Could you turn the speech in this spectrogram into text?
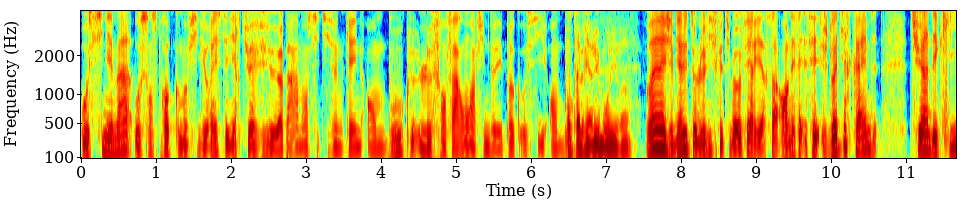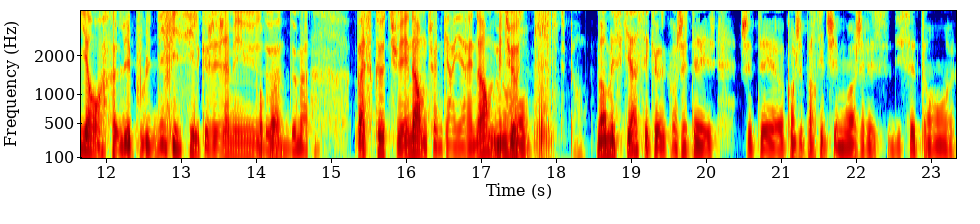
au cinéma, au sens propre comme au figuré, c'est-à-dire tu as vu euh, apparemment Citizen Kane en boucle, Le Fanfaron, un film de l'époque aussi en boucle. Ah, t'as bien lu mon livre. Hein. Ouais, j'ai bien lu le livre que tu m'as offert hier soir. En effet, je dois dire quand même, tu es un des clients les plus difficiles que j'ai jamais eu de, de, ma. Parce que tu es énorme, tu as une carrière énorme, mais non, tu. parles. Non, mais ce qu'il y a, c'est que quand j'étais J'étais euh, quand j'ai parti de chez moi, j'avais 17 ans. Euh,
